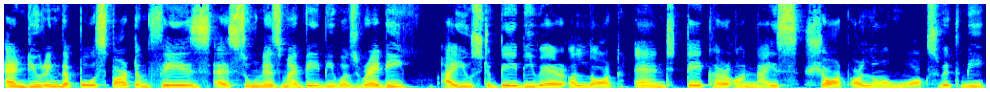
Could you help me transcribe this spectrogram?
and during the postpartum phase, as soon as my baby was ready, I used to baby wear a lot and take her on nice short or long walks with me.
